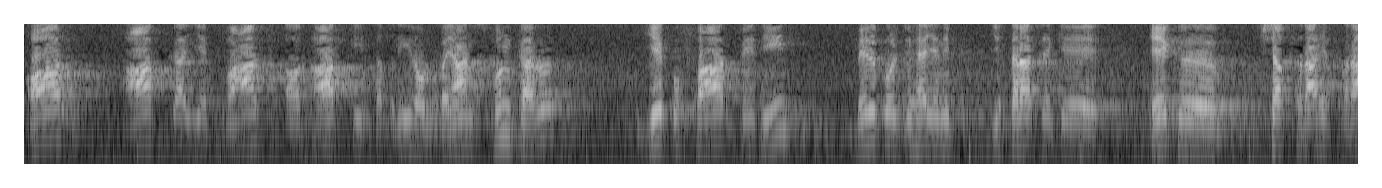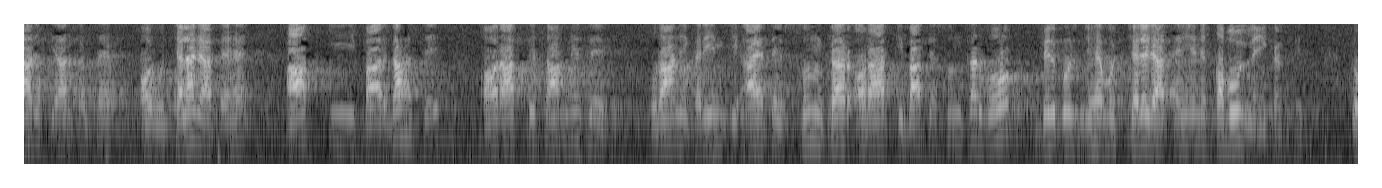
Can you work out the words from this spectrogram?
اور آپ کا یہ بعض اور آپ کی تقریر اور بیان سن کر یہ کفار بے دین بالکل جو ہے یعنی جس طرح سے کہ ایک شخص راہ فرار اختیار کرتا ہے اور وہ چلا جاتا ہے، آپ کی بارگاہ سے اور آپ کے سامنے سے قرآن کریم کی آیتیں سن کر اور آپ کی باتیں سن کر وہ بالکل جو ہے وہ چلے جاتے ہیں یعنی قبول نہیں کرتے۔ تو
